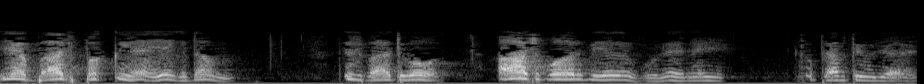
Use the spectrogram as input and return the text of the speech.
यह बात पक्की है एकदम। इस बात को आज पर भी अगर भूले नहीं तो प्राप्ति हो जाए।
